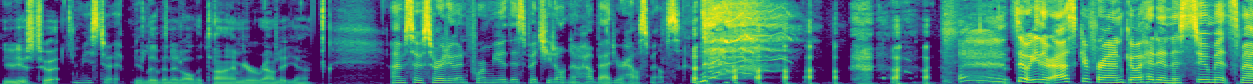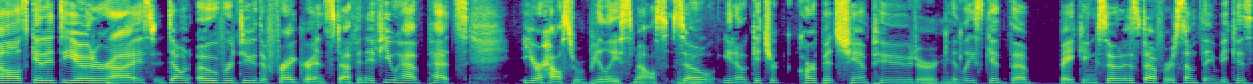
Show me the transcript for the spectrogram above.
You're used to it. I'm used to it. You live in it all the time. You're around it. Yeah. I'm so sorry to inform you of this, but you don't know how bad your house smells. so either ask a friend, go ahead and assume it smells, get it deodorized. Don't overdo the fragrance stuff. And if you have pets, your house really smells. So, mm-hmm. you know, get your carpets shampooed or mm-hmm. at least get the baking soda stuff or something because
